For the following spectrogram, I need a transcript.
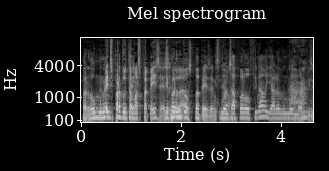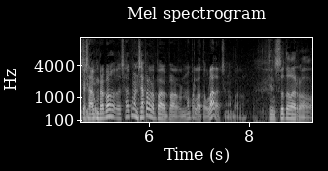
Perdó, un moment. Veig perdut amb els papers, eh? He perdut de- els papers. Hem començat per al final i ara anem Ah, al principi. s'ha de, comprar per- de començar per, per, per, no per la teulada, sinó per... Tens tota la raó.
